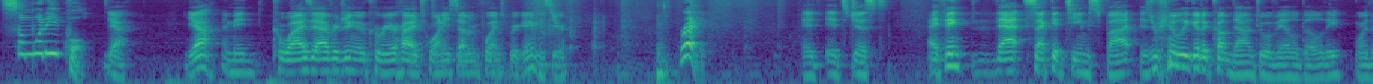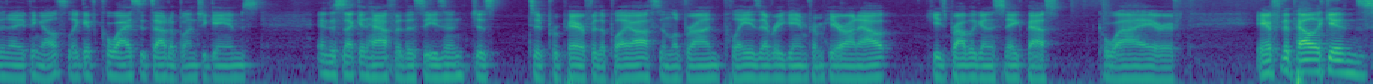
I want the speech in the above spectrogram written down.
somewhat equal. Yeah. Yeah. I mean, Kawhi's averaging a career high 27 points per game this year. Right. It, it's just, I think that second team spot is really going to come down to availability more than anything else. Like if Kawhi sits out a bunch of games in the second half of the season just to prepare for the playoffs and LeBron plays every game from here on out, he's probably going to snake past Kawhi. Or if, if the Pelicans,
